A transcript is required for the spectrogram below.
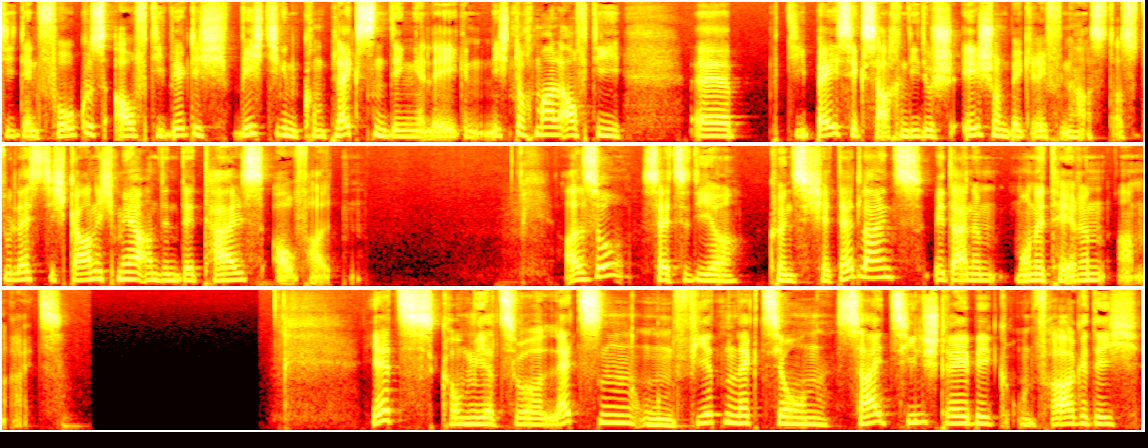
die den Fokus auf die wirklich wichtigen, komplexen Dinge legen, nicht nochmal auf die, äh, die Basic-Sachen, die du eh schon begriffen hast. Also du lässt dich gar nicht mehr an den Details aufhalten. Also setze dir künstliche Deadlines mit einem monetären Anreiz. Jetzt kommen wir zur letzten und vierten Lektion. Sei zielstrebig und frage dich,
